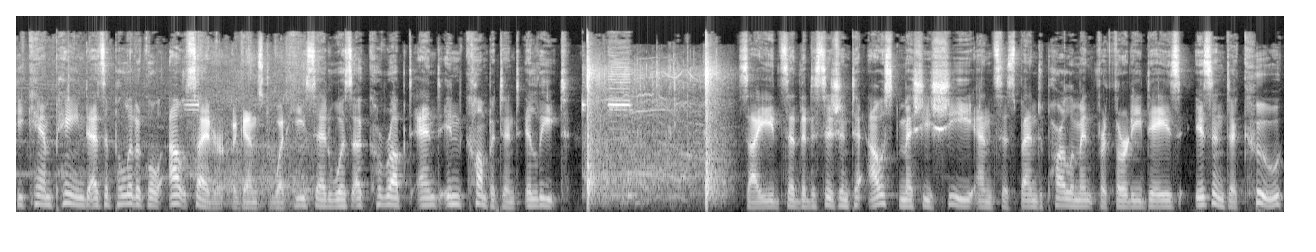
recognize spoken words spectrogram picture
he campaigned as a political outsider against what he said was a corrupt and incompetent elite. Saied said the decision to oust Mechichi and suspend parliament for 30 days isn't a coup,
